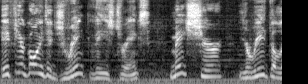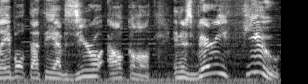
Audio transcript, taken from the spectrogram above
if you're going to drink these drinks, make sure you read the label that they have zero alcohol. And there's very few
